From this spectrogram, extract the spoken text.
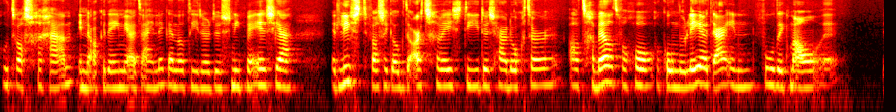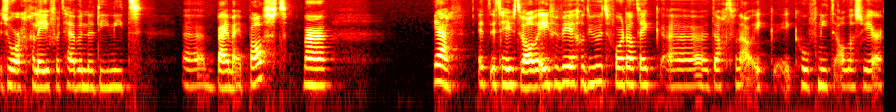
goed was gegaan in de academie uiteindelijk. En dat die er dus niet meer is. Ja, het liefst was ik ook de arts geweest die dus haar dochter had gebeld van goh, gecondoleerd. Daarin voelde ik me al eh, zorg geleverd hebbende die niet uh, bij mij past. Maar ja, het, het, heeft wel even weer geduurd voordat ik uh, dacht van nou, ik, ik hoef niet alles weer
